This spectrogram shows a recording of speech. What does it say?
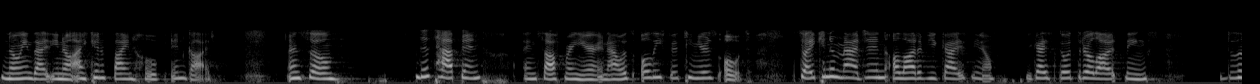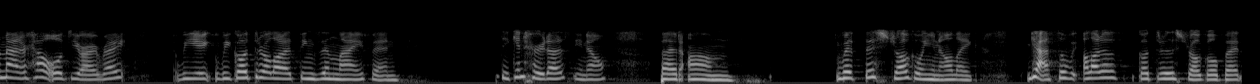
knowing that, you know, I can find hope in God. And so this happened in sophomore year, and I was only 15 years old. So I can imagine a lot of you guys, you know, you guys go through a lot of things. It doesn't matter how old you are, right? We we go through a lot of things in life, and they can hurt us, you know. But um, with this struggle, you know, like yeah, so we, a lot of us go through the struggle, but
